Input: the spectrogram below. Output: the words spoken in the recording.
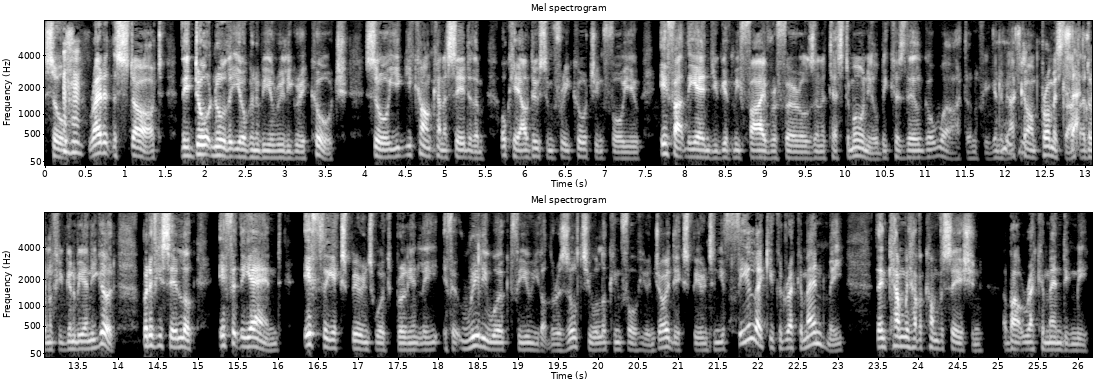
So mm-hmm. right at the start, they don't know that you're going to be a really great coach. So you, you can't kind of say to them, okay, I'll do some free coaching for you. If at the end you give me five referrals and a testimonial, because they'll go, well, I don't know if you're going to be, I mm-hmm. can't promise that. Exactly. I don't know if you're going to be any good. But if you say, look, if at the end, if the experience works brilliantly, if it really worked for you, you got the results you were looking for, if you enjoyed the experience and you feel like you could recommend me, then can we have a conversation about recommending me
